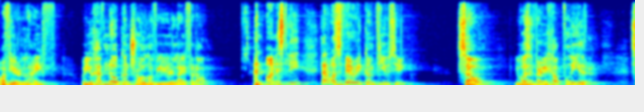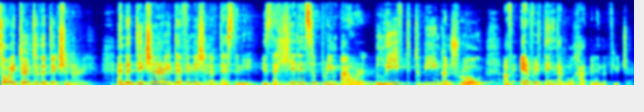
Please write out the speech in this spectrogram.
of your life, or you have no control over your life at all. And honestly, that was very confusing. So it wasn't very helpful either. So I turned to the dictionary and the dictionary definition of destiny is the hidden supreme power believed to be in control of everything that will happen in the future.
